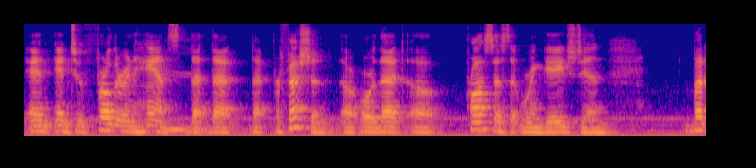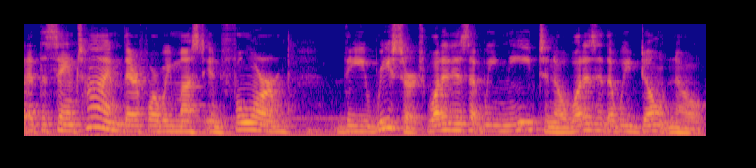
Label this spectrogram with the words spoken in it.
and, and to further enhance that, that, that profession or, uh, or that uh, process that we're engaged in. But at the same time, therefore, we must inform the research, what it is that we need to know, what is it that we don't know.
